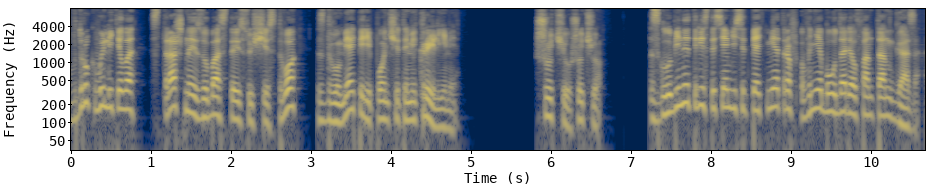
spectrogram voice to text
вдруг вылетело страшное зубастое существо с двумя перепончатыми крыльями. Шучу, шучу. С глубины 375 метров в небо ударил фонтан газа.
